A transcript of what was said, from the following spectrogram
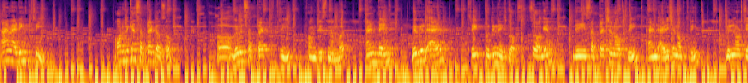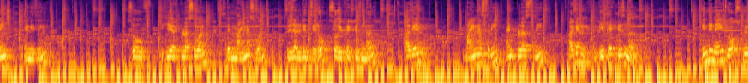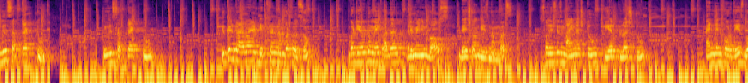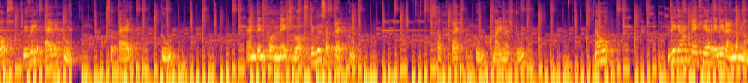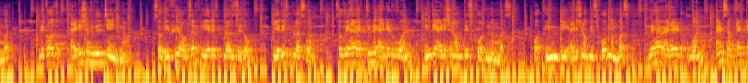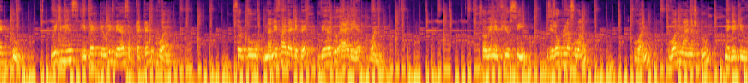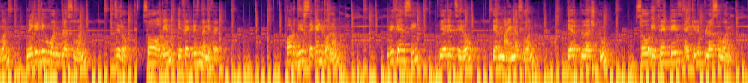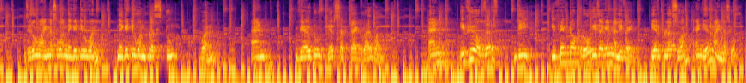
I am adding 3 or we can subtract also. Uh, we will subtract 3 from this number and then we will add 3 to the next box. So again the subtraction of 3 and addition of 3 will not change anything. So here plus 1 then minus 1 result is 0 so effect is null. Again minus 3 and plus 3 again effect is null. In the next box we will subtract 2 we will subtract 2 you can try by different numbers also but you have to make other remaining box based on these numbers. So this is minus 2 here plus 2 and then for this box we will add 2 so add 2 and then for next box we will subtract 2 subtract 2 minus 2 now we cannot take here any random number because addition will change now so if you observe here is plus 0 here is plus 1 so we have actually added 1 in the addition of these four numbers. For in the addition of these four numbers we have added 1 and subtracted 2 which means effectively we have subtracted 1 so to nullify that effect we have to add here 1 so again if you see 0 plus 1 1 1 minus 2 negative 1 negative 1 plus 1 0 so again effect is nullified. For this second column we can see here is 0 here minus 1 here plus 2 so effect is actually plus 1. 0 minus 1 negative 1 negative 1 plus 2 1 and we have to here subtract by 1 and if you observe the effect of row is again nullified. Here plus 1 and here minus 1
